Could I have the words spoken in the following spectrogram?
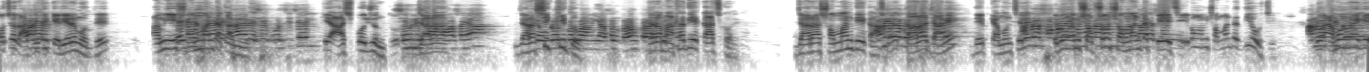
বছর রাজনীতি ক্যারিয়ারের মধ্যে আমি এই সম্মানটা কামিয়েছি। কি আজ পর্যন্ত যারা যারা শিক্ষিত যারা মাথা দিয়ে কাজ করে যারা সম্মান দিয়ে কাজ করে তারা জানে দেব কেমন ছেলে এবং আমি সবসময় সম্মানটা পেয়েছি এবং আমি সম্মানটা দিয়েওছি। তো এমন নয় যে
